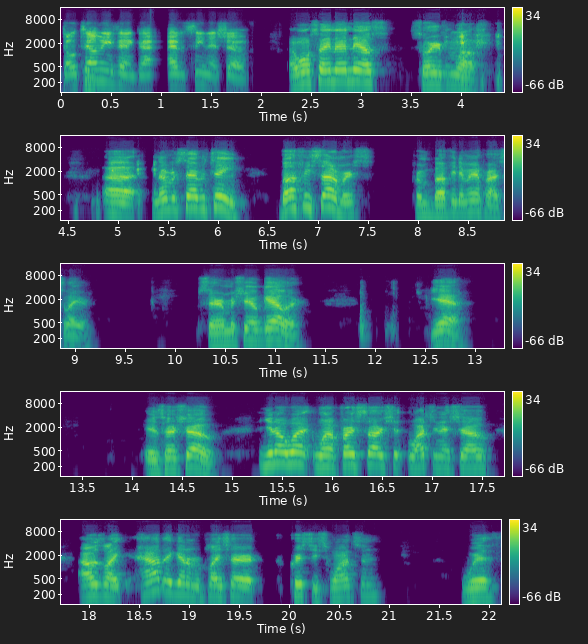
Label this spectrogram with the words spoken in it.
Don't tell me anything. I haven't seen that show. I won't say nothing else. Sawyer from Lost. Uh, number 17, Buffy Summers from Buffy the Vampire Slayer. Sarah Michelle Gellar. Yeah, is her show. You know what? When I first started sh- watching that show, I was like, how are they going to replace her, Kristy Swanson, with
